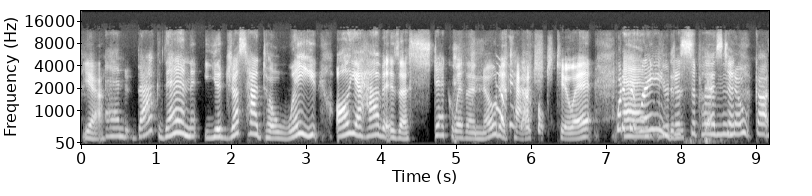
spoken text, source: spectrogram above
Yeah. and back then you just had to wait all you have is a stick with a note attached to it What if it rained? you're just the- supposed to- note got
